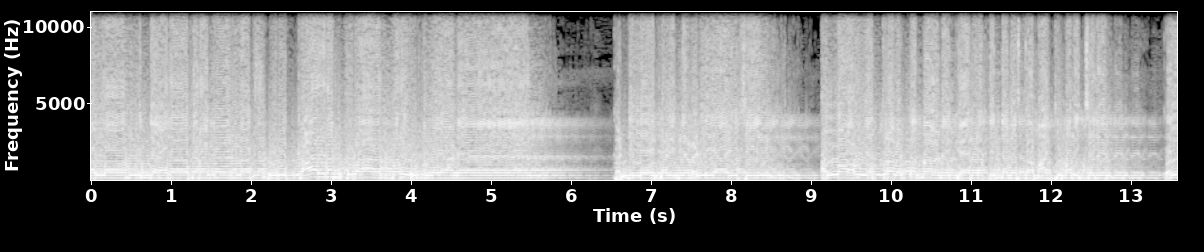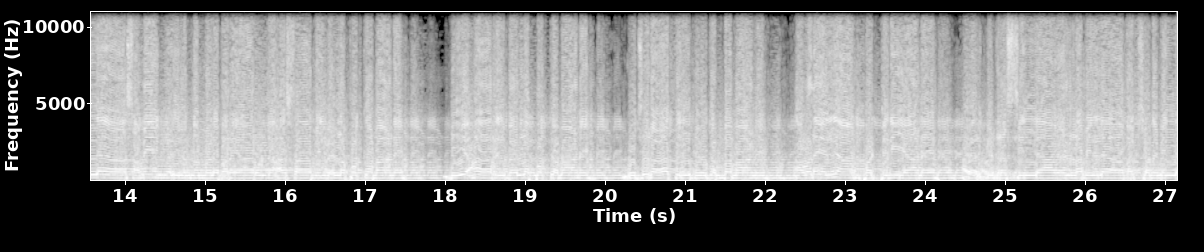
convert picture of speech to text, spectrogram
അള്ളാഹുവിന്റെ ആരാധനങ്ങാനുള്ള ഒരു കാരണം ഖുർആൻ പറയുകയാണ് കണ്ടില്ലേ കഴിഞ്ഞ വെള്ളിയാഴ്ചയിൽ? അള്ളാഹു എത്ര പെട്ടെന്നാണ് കേരളത്തിന്റെ അവസ്ഥ മാറ്റിമറിച്ചത്? എല്ലാ സമയങ്ങളിലും നമ്മൾ പറയാറുണ്ട് ആസാമിൽ വെള്ളപ്പൊക്കമാണ് ബീഹാറിൽ വെള്ളപ്പൊക്കമാണ് ഗുജറാത്തിൽ ഭൂകമ്പമാണ്. അവിടെയെല്ലാം പട്ടിണിയാണ്. അവർക്ക് ഡ്രസ്സില്ല വെള്ളമില്ല ഭക്ഷണമില്ല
